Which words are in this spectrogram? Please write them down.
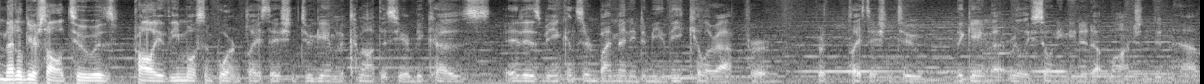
Metal Gear Solid 2 is probably the most important PlayStation 2 game to come out this year because it is being considered by many to be the killer app for, for PlayStation 2, the game that really Sony needed at launch and didn't have.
